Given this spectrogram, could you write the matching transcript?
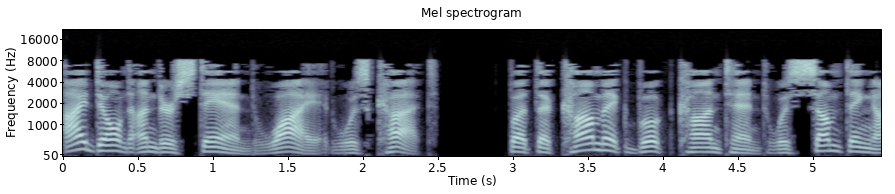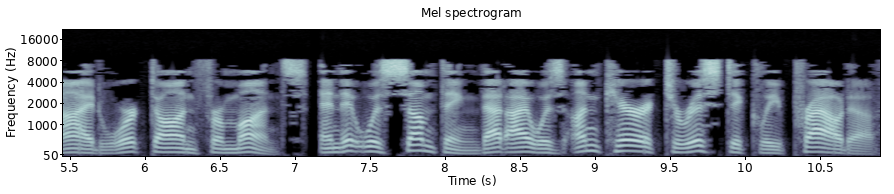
I don't understand why it was cut. But the comic book content was something I'd worked on for months, and it was something that I was uncharacteristically proud of.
